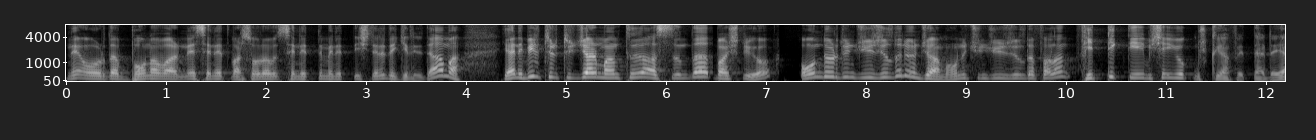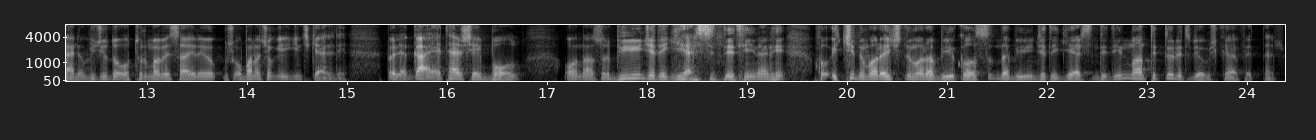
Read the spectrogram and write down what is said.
Ne orada bono var ne senet var sonra senetli menetli işlere de girildi ama yani bir tür tüccar mantığı aslında başlıyor. 14. yüzyıldan önce ama 13. yüzyılda falan fitlik diye bir şey yokmuş kıyafetlerde. Yani vücuda oturma vesaire yokmuş. O bana çok ilginç geldi. Böyle gayet her şey bol. Ondan sonra büyüyünce de giyersin dediğin hani o 2 numara 3 numara büyük olsun da büyüyünce de giyersin dediğin mantıklı üretiliyormuş kıyafetler.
